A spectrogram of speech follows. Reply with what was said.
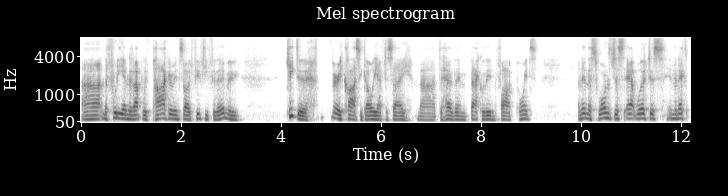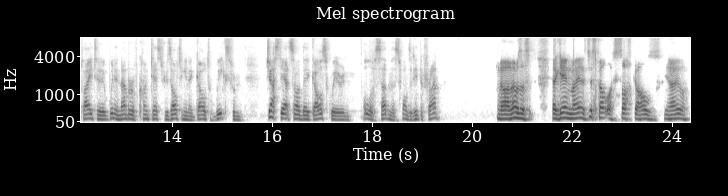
Uh, and the footy ended up with Parker inside 50 for them, who kicked a very classy goal, you have to say, uh, to have them back within five points. And then the Swans just outworked us in the next play to win a number of contests, resulting in a goal to Wicks from just outside their goal square, and all of a sudden the Swans had hit the front. No, and that was a, again, mate. It just felt like soft goals. You know,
